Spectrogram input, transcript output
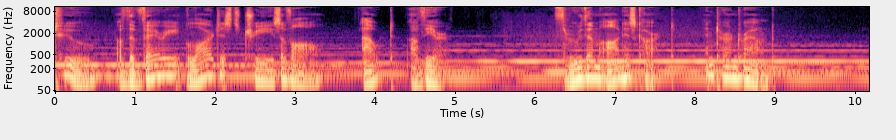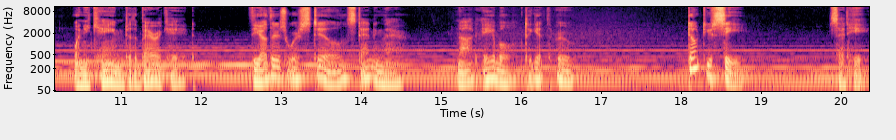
two of the very largest trees of all out of the earth, threw them on his cart, and turned round. When he came to the barricade, the others were still standing there, not able to get through. Don't you see, said he,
